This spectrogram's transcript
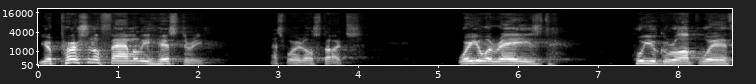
your personal family history. That's where it all starts. Where you were raised, who you grew up with,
